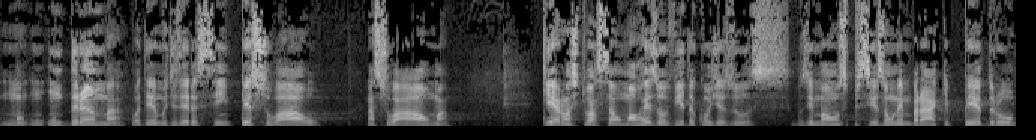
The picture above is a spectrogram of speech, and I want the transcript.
um, um drama, podemos dizer assim, pessoal, na sua alma, que era uma situação mal resolvida com Jesus. Os irmãos precisam lembrar que Pedro,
